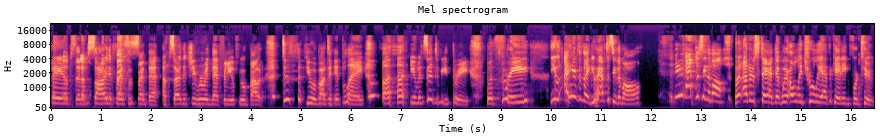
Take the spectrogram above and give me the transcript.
Way upset. I'm sorry that Frances said that. I'm sorry that she ruined that for you. If you were about to, if you were about to hit play on Human Centipede three, but three, you. I here's the thing: you have to see them all. You have to see them all. But understand that we're only truly advocating for two.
